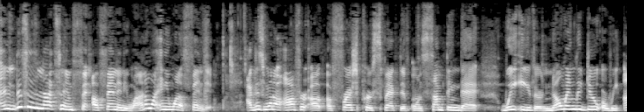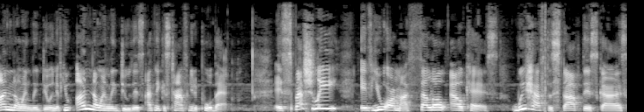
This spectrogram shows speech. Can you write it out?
and this is not to inf- offend anyone. I don't want anyone offended. I just want to offer up a fresh perspective on something that we either knowingly do or we unknowingly do. And if you unknowingly do this, I think it's time for you to pull back. Especially if you are my fellow outcast. We have to stop this, guys.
